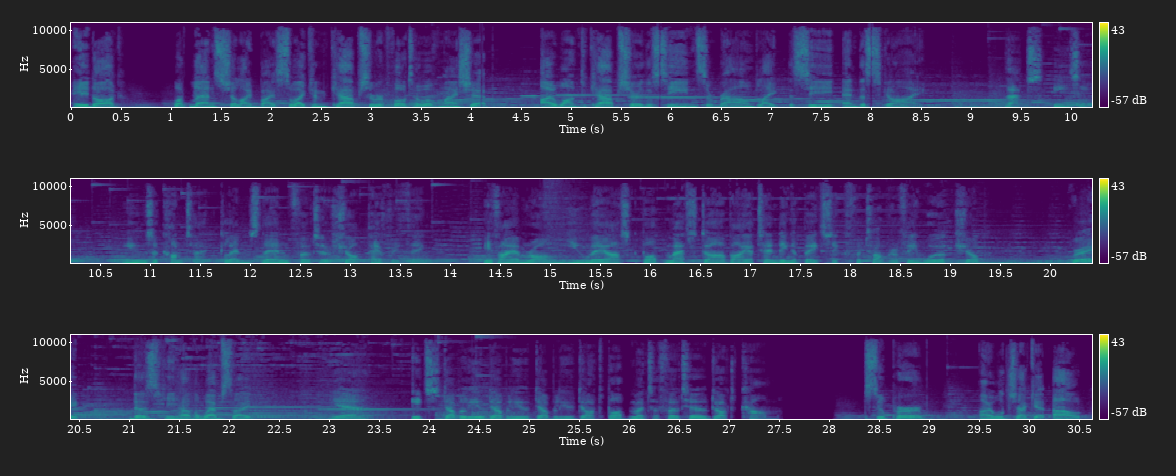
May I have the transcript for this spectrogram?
Hey dog. What lens shall I buy so I can capture a photo of my ship? I want to capture the scenes around like the sea and the sky. That's easy. Use a contact lens then Photoshop everything. If I am wrong you may ask Bob Mastar by attending a basic photography workshop. Great. Does he have a website? Yeah? It's www.bobmataphoto.com. Superb. I will check it out.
